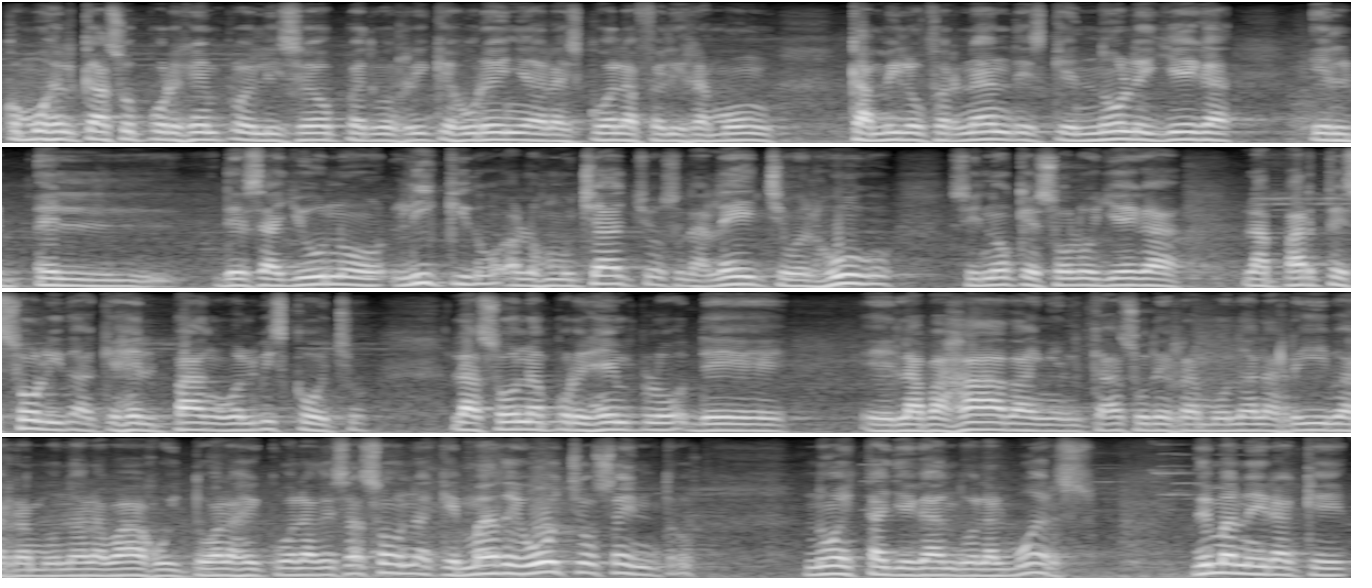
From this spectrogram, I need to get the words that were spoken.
como es el caso, por ejemplo, del Liceo Pedro Enrique Jureña, de la escuela Félix Ramón Camilo Fernández, que no le llega el, desayuno líquido a los muchachos, la leche o el jugo, sino que solo llega la parte sólida, que es el pan o el bizcocho. La zona, por ejemplo, de eh, La Bajada, en el caso de Ramonal Arriba, Ramonal Abajo y todas las escuelas de esa zona, que más de ocho centros no está llegando el almuerzo. De manera que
